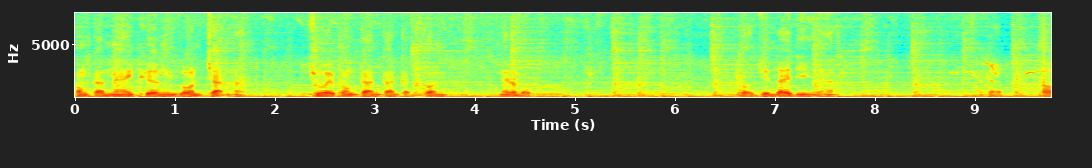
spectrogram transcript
ป้องกันไม่ให้เครื่องร้อนจัดนะช่วยป้องกันการกัดกร่อนในระบบหล่อเย็นได้ดีนะฮะนะครับก็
